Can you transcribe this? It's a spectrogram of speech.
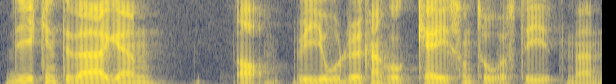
det gick inte vägen. Ja, vi gjorde det kanske okej som tog oss dit men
